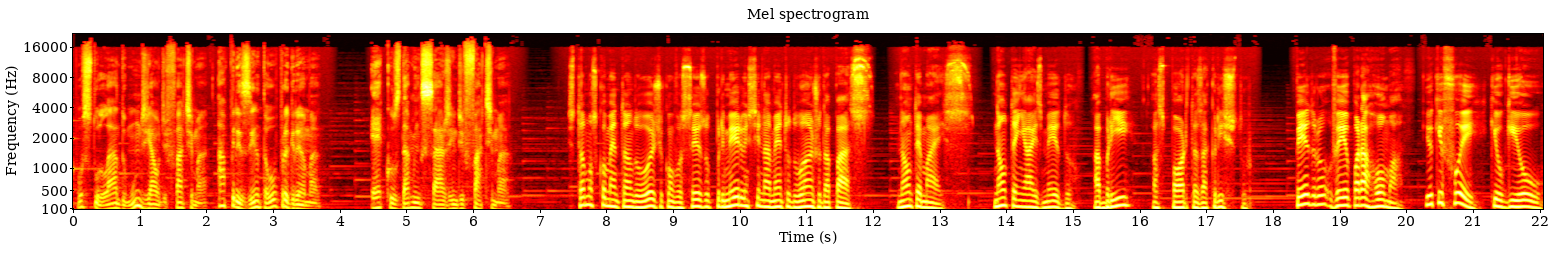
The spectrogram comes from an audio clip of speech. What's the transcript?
Apostolado Mundial de Fátima apresenta o programa Ecos da Mensagem de Fátima. Estamos comentando hoje com vocês o primeiro ensinamento do anjo da paz. Não temais, não tenhais medo, abri as portas a Cristo. Pedro veio para Roma. E o que foi que o guiou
